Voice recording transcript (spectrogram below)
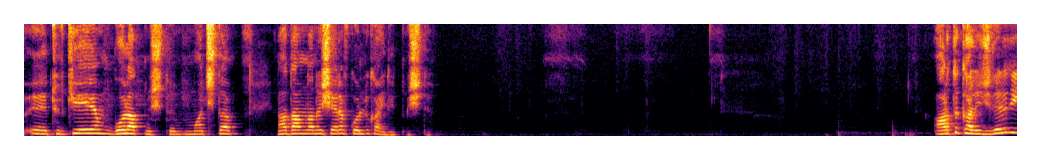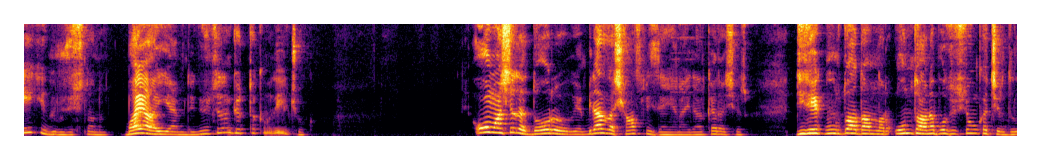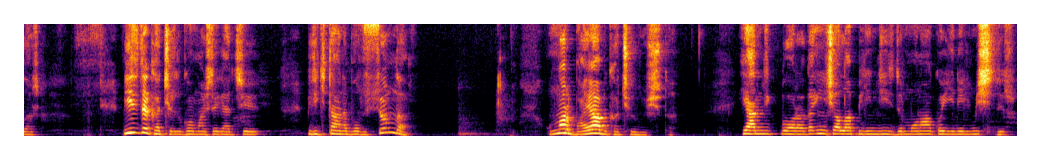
e, Türkiye'ye gol atmıştı maçta. Adamların şeref golünü kaydetmişti. Artık kalecileri de iyi ki Gürcistan'ın. Bayağı iyi hem de. Gürcistan'ın kötü takımı değil çok. O maçta da doğru. Biraz da şans bizden yanaydı arkadaşlar. Direkt vurdu adamlar. 10 tane pozisyon kaçırdılar. Biz de kaçırdık o maçta gerçi. Bir iki tane pozisyon da. Onlar bayağı bir kaçırmıştı. Yendik bu arada. İnşallah birinciyizdir. Monaco yenilmiştir.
